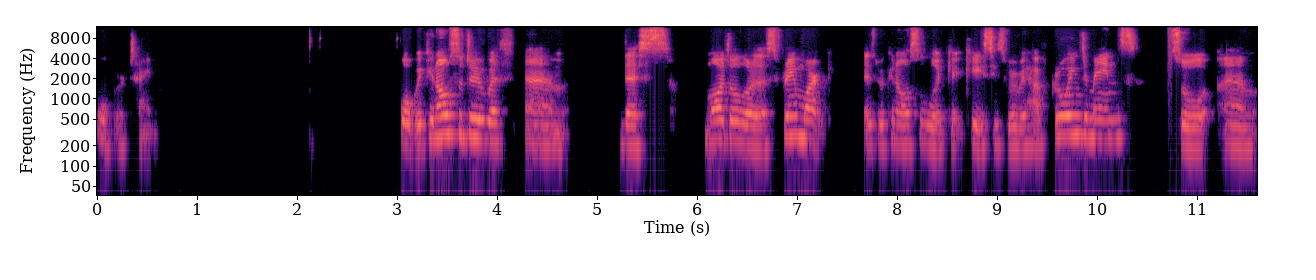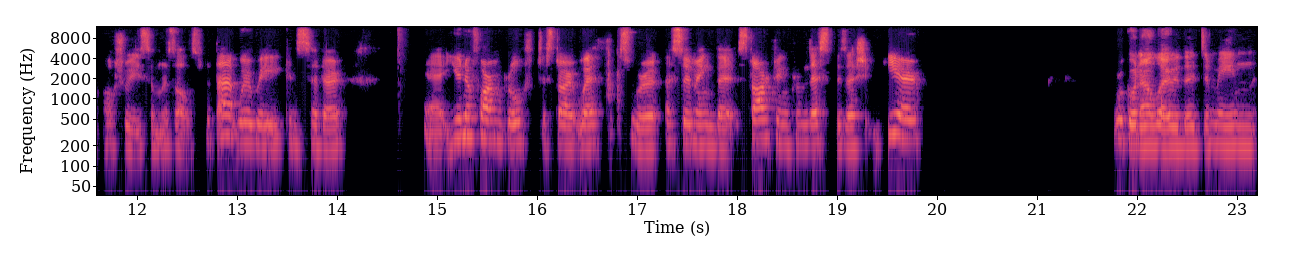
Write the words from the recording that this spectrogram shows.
over time. What we can also do with um, this model or this framework is we can also look at cases where we have growing domains. So um, I'll show you some results with that where we consider uh, uniform growth to start with. So we're assuming that starting from this position here, we're going to allow the domain,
